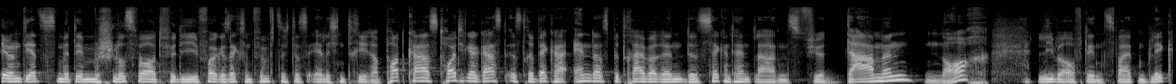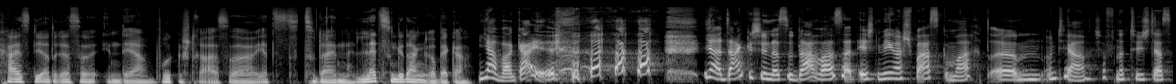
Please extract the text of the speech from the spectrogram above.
Und jetzt mit dem Schlusswort für die Folge 56 des Ehrlichen Trierer Podcast. Heutiger Gast ist Rebecca Enders, Betreiberin des Secondhand-Ladens für Damen. Noch. Liebe auf den zweiten Blick heißt die Adresse in der Brückenstraße. Jetzt zu deinen letzten Gedanken, Rebecca. Ja, war geil. Ja, danke schön, dass du da warst. Hat echt mega Spaß gemacht. Ähm, und ja, ich hoffe natürlich, dass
